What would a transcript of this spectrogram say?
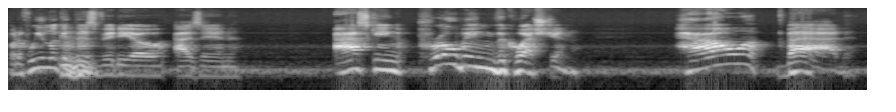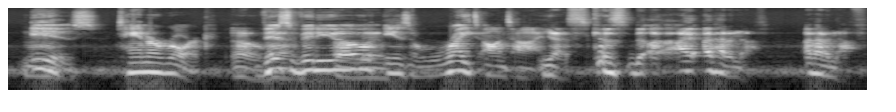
But if we look at this video as in asking, probing the question, how bad hmm. is Tanner Roark? oh, This man. video Oh, is right on time. Yes, because I, I've had enough. I've had enough.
